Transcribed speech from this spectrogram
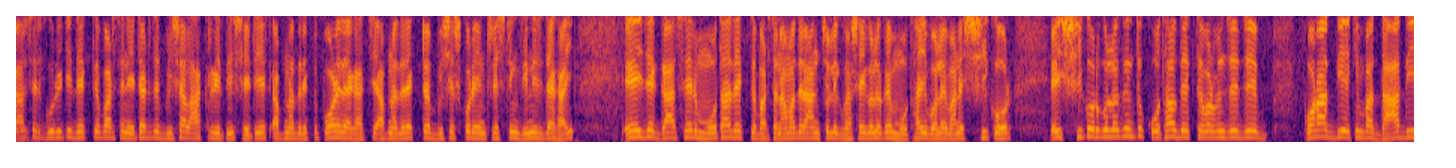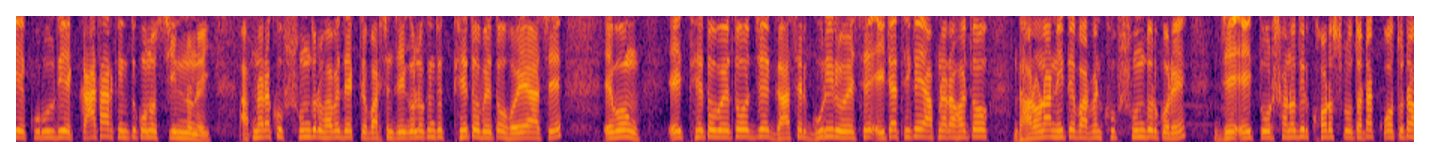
গাছের গুড়িটি দেখতে পাচ্ছেন এটার যে বিশাল আকৃতি সেটি আপনাদের একটু পরে দেখাচ্ছি আপনাদের একটা বিশেষ করে ইন্টারেস্টিং জিনিস দেখাই। এই যে গাছের মোথা দেখতে পাচ্ছেন আমাদের আঞ্চলিক ভাষায় এগুলোকে মোথাই বলে মানে শিকড়। এই শিকড়গুলো কিন্তু কোথাও দেখতে পারবেন যে যে করাত দিয়ে কিংবা দা দিয়ে, কুরুল দিয়ে কাটার কিন্তু কোনো চিহ্ন নেই। আপনারা খুব সুন্দরভাবে দেখতে পাচ্ছেন যেগুলো কিন্তু থেতো বেতো হয়ে আছে এবং এই থেতো বেতো যে গাছের গুড়ি রয়েছে, এইটা থেকেই আপনারা হয়তো ধারণা নিতে পারবেন খুব সুন্দর করে যে এই তোরসা নদীর খরস্রোতাটা কতটা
